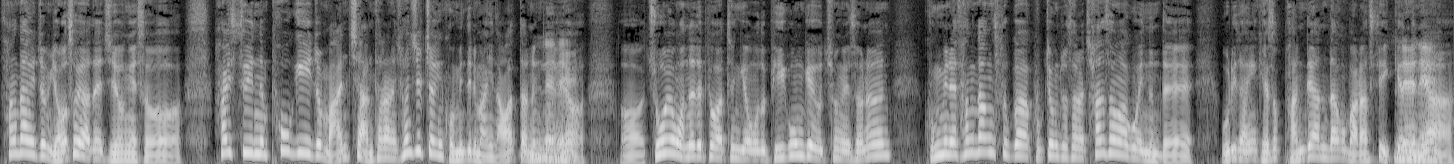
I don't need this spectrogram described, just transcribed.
상당히 좀 여소야대 지형에서 할 수 있는 폭이 좀 많지 않다라는 현실적인 고민들이 많이 나왔다는 거예요. 어, 주호영 원내대표 같은 경우도 비공개 의총에서는 국민의 상당수가 국정조사를 찬성하고 있는데 우리 당이 계속 반대한다고 말할 수 있겠느냐. 네네.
